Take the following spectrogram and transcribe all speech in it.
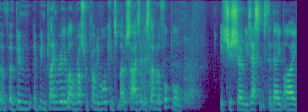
have, have been have been playing really well. Ross would probably walk into most sides at this level of football. He's just showed his essence today by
